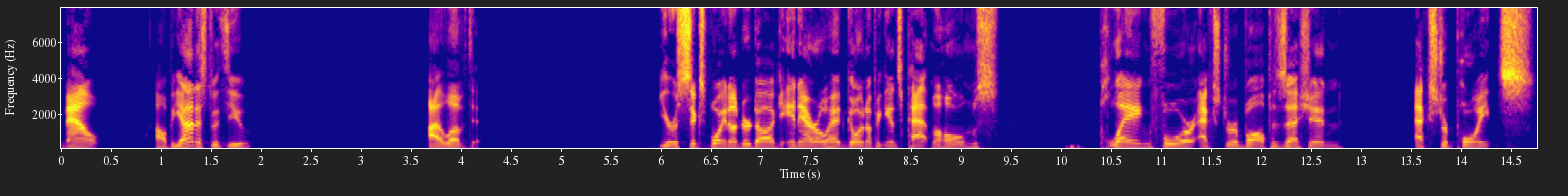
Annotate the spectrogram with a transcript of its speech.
Now, I'll be honest with you. I loved it. You're a six point underdog in Arrowhead going up against Pat Mahomes, playing for extra ball possession, extra points.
